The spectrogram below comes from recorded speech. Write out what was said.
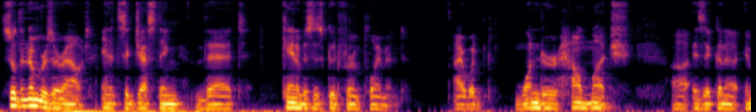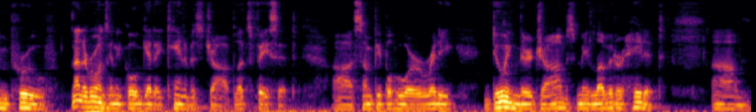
So the numbers are out, and it's suggesting that cannabis is good for employment. I would wonder how much uh, is it going to improve. Not everyone's going to go get a cannabis job. Let's face it. Uh, some people who are already doing their jobs may love it or hate it. Um,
